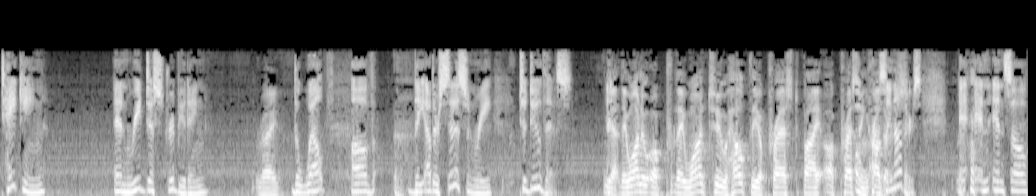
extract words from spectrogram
taking and redistributing right. the wealth of the other citizenry to do this. Yeah, they want to they want to help the oppressed by oppressing, oppressing others. others. and, and, and so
